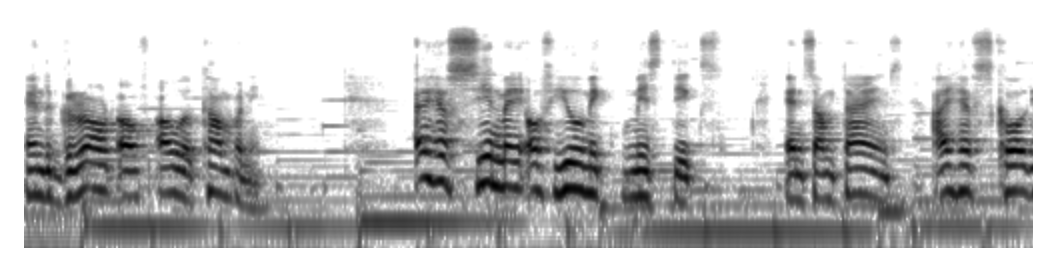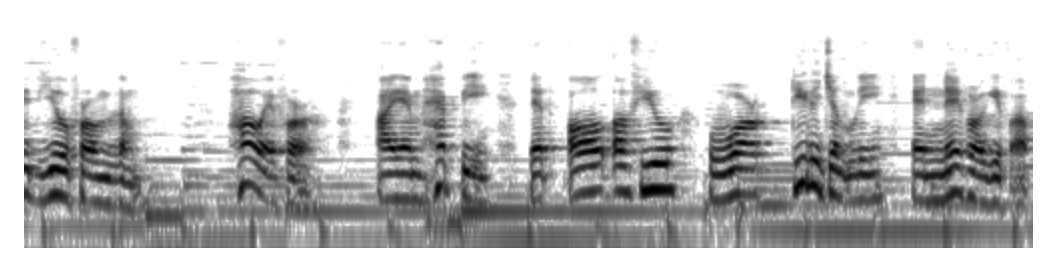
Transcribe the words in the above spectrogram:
and the growth of our company. I have seen many of you make mistakes, and sometimes I have scolded you from them. However, I am happy that all of you work diligently and never give up.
